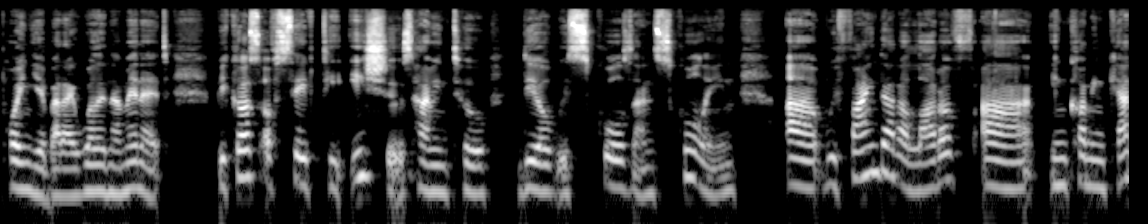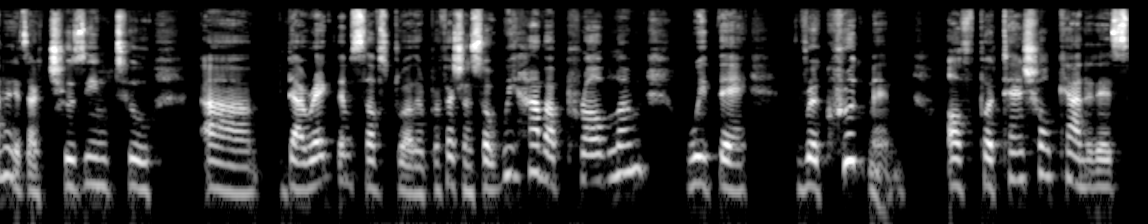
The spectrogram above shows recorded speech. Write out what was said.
point yet, but I will in a minute, because of safety issues having to deal with schools and schooling, uh, we find that a lot of uh, incoming candidates are choosing to uh, direct themselves to other professions. So we have a problem with the recruitment of potential candidates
